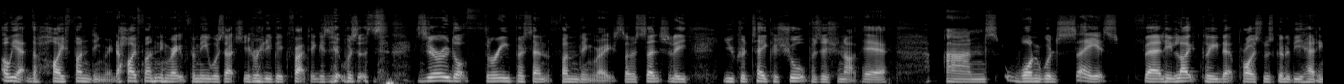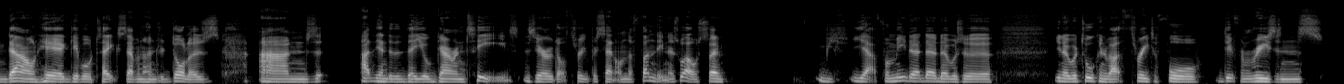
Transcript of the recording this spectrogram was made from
oh yeah the high funding rate the high funding rate for me was actually a really big factor because it was a 0.3% funding rate so essentially you could take a short position up here and one would say it's fairly likely that price was going to be heading down here give or take $700 and at the end of the day you're guaranteed 0.3% on the funding as well so yeah for me there, there, there was a you know we're talking about three to four different reasons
